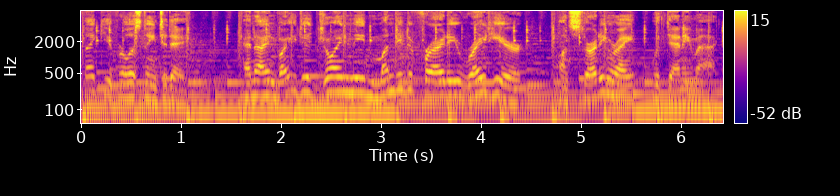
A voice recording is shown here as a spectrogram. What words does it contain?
Thank you for listening today, and I invite you to join me Monday to Friday right here on Starting Right with Danny Mack.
